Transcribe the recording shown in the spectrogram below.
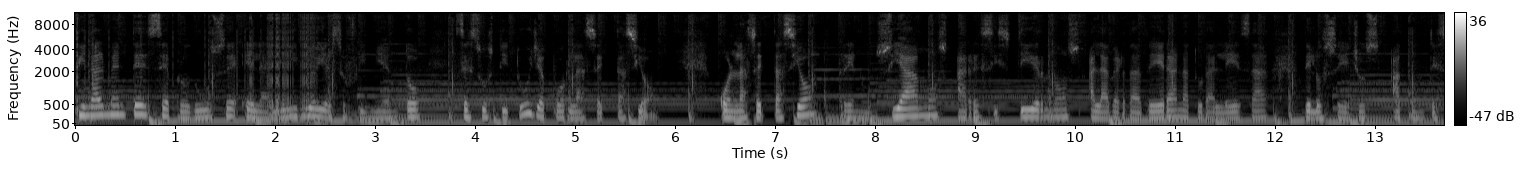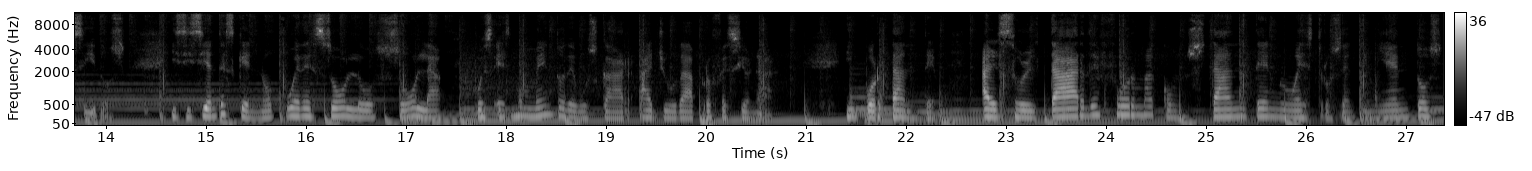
finalmente se produce el alivio y el sufrimiento se sustituye por la aceptación. Con la aceptación renunciamos a resistirnos a la verdadera naturaleza de los hechos acontecidos. Y si sientes que no puedes solo, sola, pues es momento de buscar ayuda profesional. Importante, al soltar de forma constante nuestros sentimientos,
